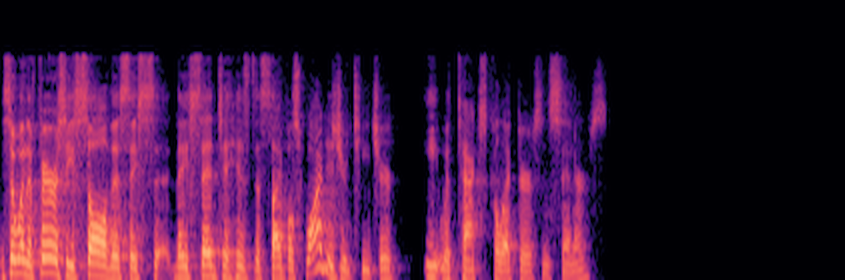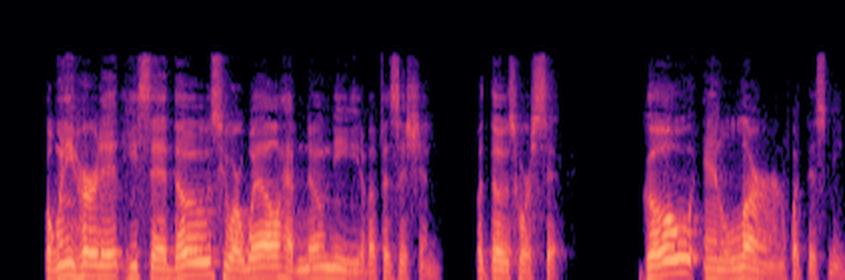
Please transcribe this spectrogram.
So when the Pharisees saw this, they, they said to his disciples, Why does your teacher eat with tax collectors and sinners? But when he heard it, he said, Those who are well have no need of a physician, but those who are sick. Go and learn what this means.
